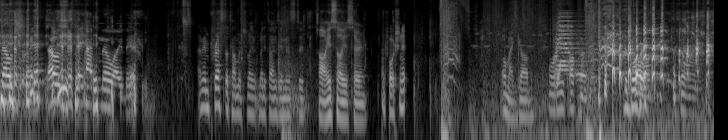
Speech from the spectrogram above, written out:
that was right. That was. They had no idea. I'm impressed at how much many, many times they missed it. Oh, he saw his turn. Unfortunate. Oh my god. What are you talking about? The door. Oh, the door.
